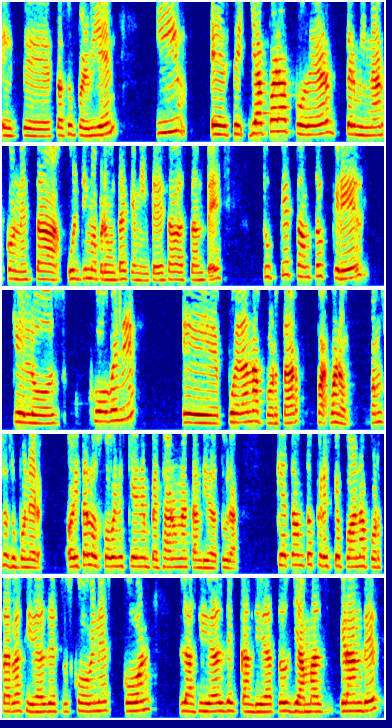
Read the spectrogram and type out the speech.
este, está súper bien. Y este, ya para poder terminar con esta última pregunta que me interesa bastante, ¿tú qué tanto crees que los jóvenes eh, puedan aportar? Bueno, vamos a suponer, ahorita los jóvenes quieren empezar una candidatura. ¿Qué tanto crees que puedan aportar las ideas de estos jóvenes con las ideas de candidatos ya más grandes,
